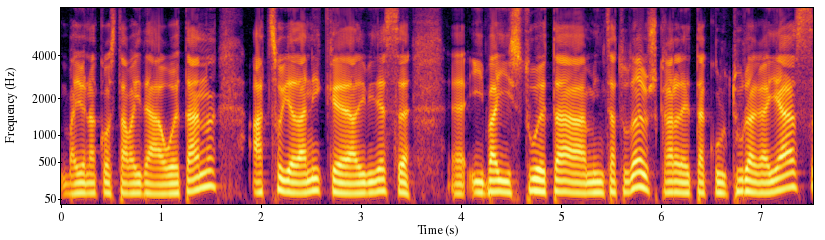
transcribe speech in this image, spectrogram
Baionako ez da hauetan, atzoia danik eh, adibidez, eh, Ibai iztu eta mintzatu da, Euskal eta kultura gaiaz,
